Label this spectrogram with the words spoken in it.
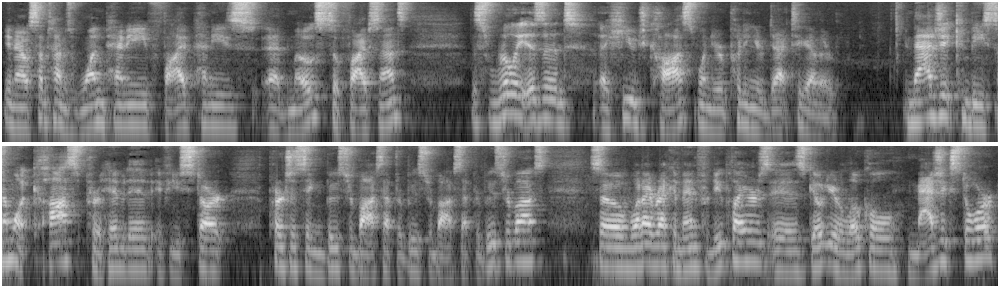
You know, sometimes one penny, five pennies at most, so five cents. This really isn't a huge cost when you're putting your deck together. Magic can be somewhat cost prohibitive if you start purchasing booster box after booster box after booster box. So, what I recommend for new players is go to your local Magic store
